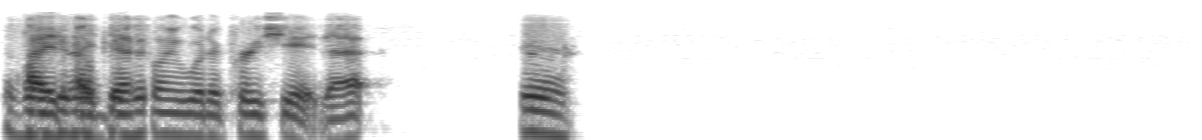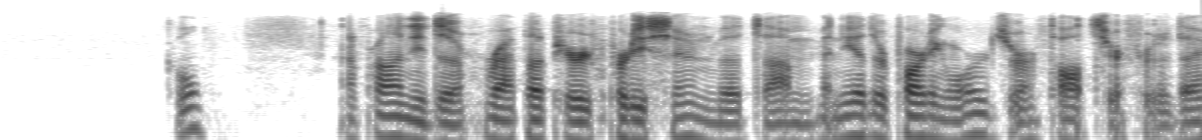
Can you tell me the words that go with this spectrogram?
if I, I help you definitely would appreciate that. there. Cool. I probably need to wrap up here pretty soon, but um, any other parting words or thoughts here for today?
